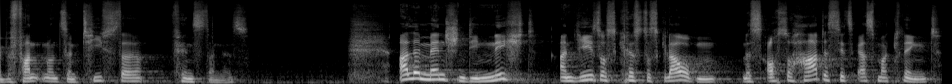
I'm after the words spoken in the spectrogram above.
Wir befanden uns in tiefster Finsternis. Alle Menschen, die nicht an Jesus Christus glauben, und es auch so hart es jetzt erstmal klingt,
